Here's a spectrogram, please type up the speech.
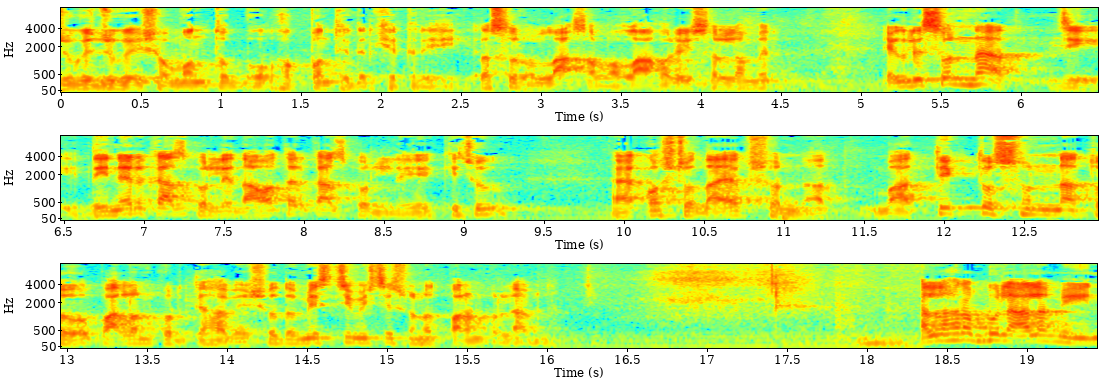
যুগে যুগে এসব মন্তব্য হকপন্থীদের ক্ষেত্রে রসুল্লাহ সাল্লামের, এগুলি সোননাথ জি, দিনের কাজ করলে, দাওয়াতের কাজ করলে কিছু কষ্টদায়ক সোননাথ বা তিক্ত সোননাথও পালন করতে হবে। শুধু মিষ্টি মিষ্টি সোনাত পালন করলে হবে না। আল্লাহ রাবুল আলমিন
